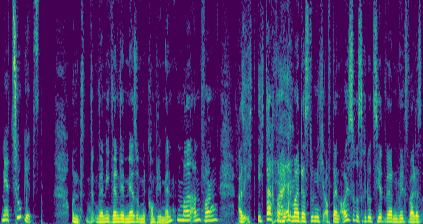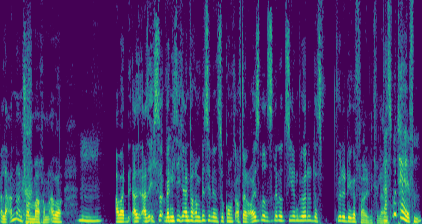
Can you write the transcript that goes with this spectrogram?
mehr zugibst. Und wenn, ich, wenn wir mehr so mit Komplimenten mal anfangen, also ich, ich dachte halt immer, dass du nicht auf dein Äußeres reduziert werden willst, weil das alle anderen schon machen, aber Hm. aber also ich, wenn ich dich einfach ein bisschen in Zukunft auf dein Äußeres reduzieren würde, das würde dir gefallen vielleicht. Das wird helfen.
